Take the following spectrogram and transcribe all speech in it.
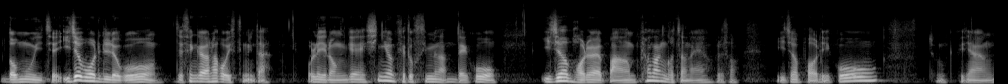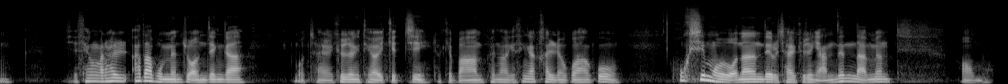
너무 이제 잊어버리려고 이제 생각을 하고 있습니다. 원래 이런 게 신경 계속 쓰면 안 되고 잊어버려야 마음 편한 거잖아요. 그래서 잊어버리고 좀 그냥 이제 생활을 하다 보면 좀 언젠가 뭐 잘 교정이 되어 있겠지 이렇게 마음 편하게 생각하려고 하고 혹시 뭐 원하는 대로 잘 교정이 안 된다면 어뭐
